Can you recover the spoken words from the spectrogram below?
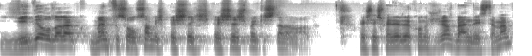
7 olarak Memphis olsam eşleş, eşleşmek istemem abi. Eşleşmeleri de konuşacağız. Ben de istemem.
